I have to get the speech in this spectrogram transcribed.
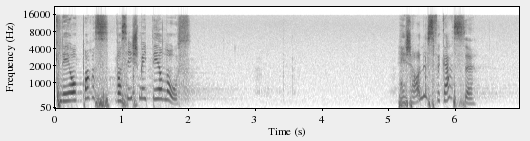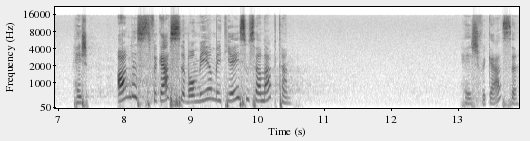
Kleopas, was ist mit dir los? Hast du alles vergessen? Hast du alles vergessen, was wir mit Jesus erlebt haben? Hast du vergessen,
